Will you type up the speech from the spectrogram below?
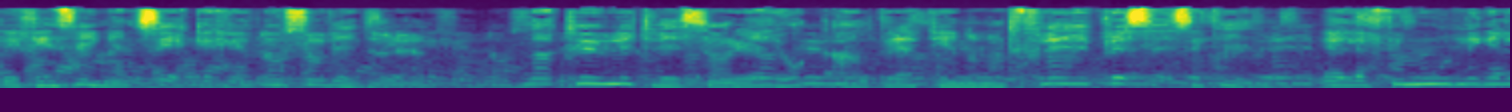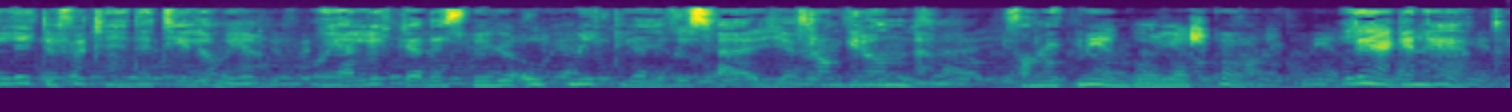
Det finns ingen säkerhet och så vidare. Naturligtvis har jag gjort allt rätt genom att fly precis i tid, eller förmodligen lite för tidigt till och med, och jag lyckades bygga upp mitt liv i Sverige från grunden, från mitt medborgarskap, lägenhet,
